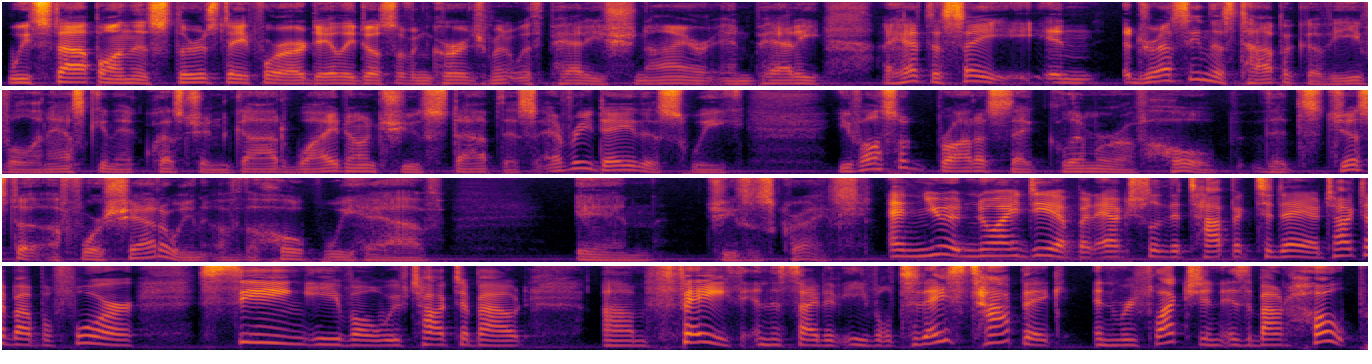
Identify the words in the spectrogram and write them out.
We stop on this Thursday for our daily dose of encouragement with Patty Schneier. And Patty, I have to say, in addressing this topic of evil and asking that question, God, why don't you stop this? Every day this week, you've also brought us that glimmer of hope that's just a, a foreshadowing of the hope we have in Jesus Christ. And you had no idea, but actually, the topic today I talked about before seeing evil. We've talked about um, faith in the sight of evil. Today's topic and reflection is about hope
